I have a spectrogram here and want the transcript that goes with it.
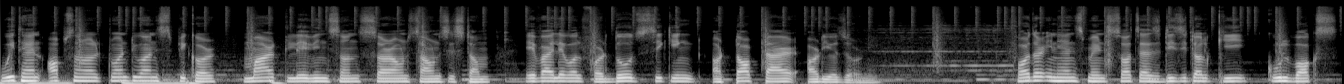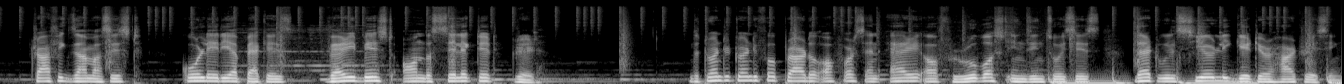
with an optional 21-speaker Mark Levinson surround sound system available for those seeking a top-tier audio journey. Further enhancements such as digital key, cool box, traffic jam assist, cold area package vary based on the selected grade. The 2024 Prado offers an array of robust engine choices that will surely get your heart racing.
